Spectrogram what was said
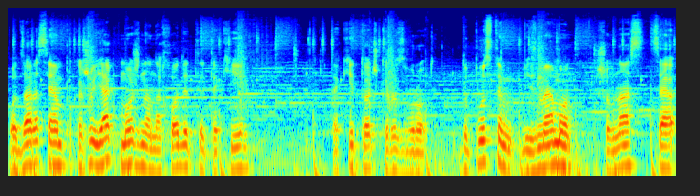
От зараз я вам покажу, як можна знаходити такі, такі точки розвороту. Допустимо, візьмемо, що в нас це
